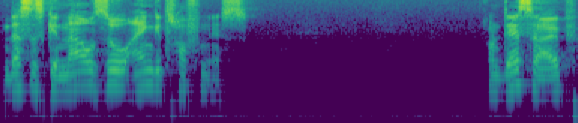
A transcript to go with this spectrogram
und dass es genau so eingetroffen ist. Und deshalb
